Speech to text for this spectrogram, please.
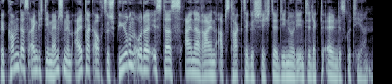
bekommen das eigentlich die Menschen im Alltag auch zu spüren oder ist das eine rein abstrakte Geschichte, die nur die Intellektuellen diskutieren?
